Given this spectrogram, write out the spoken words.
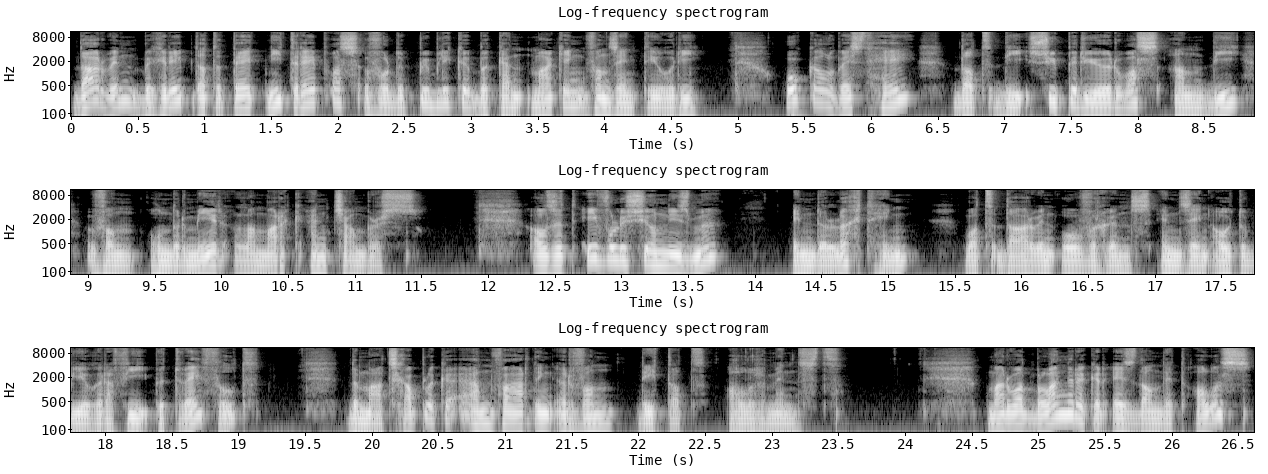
Darwin begreep dat de tijd niet rijp was voor de publieke bekendmaking van zijn theorie. Ook al wist hij dat die superieur was aan die van onder meer Lamarck en Chambers. Als het evolutionisme in de lucht hing, wat Darwin overigens in zijn autobiografie betwijfelt, de maatschappelijke aanvaarding ervan deed dat allerminst. Maar wat belangrijker is dan dit alles,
